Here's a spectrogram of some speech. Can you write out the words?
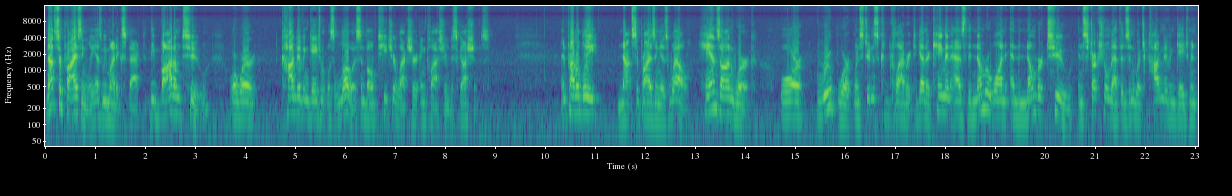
Not surprisingly, as we might expect, the bottom two, or where cognitive engagement was lowest, involved teacher lecture and classroom discussions. And probably not surprising as well, hands on work or group work when students could collaborate together came in as the number one and the number two instructional methods in which cognitive engagement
